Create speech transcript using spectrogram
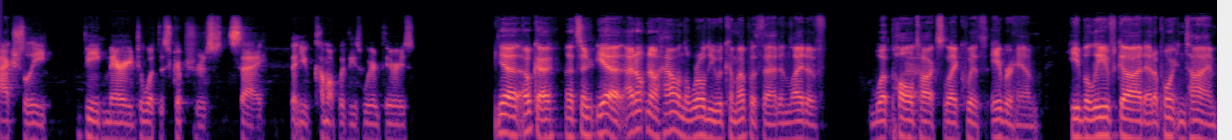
actually being married to what the scriptures say that you come up with these weird theories. Yeah, okay. That's yeah, I don't know how in the world you would come up with that in light of what Paul talks like with Abraham. He believed God at a point in time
